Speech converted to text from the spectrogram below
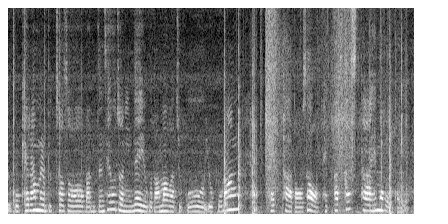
요거 계란물 묻혀서 만든 새우전인데 요거 남아가지고 요거랑 대파 넣어서 대파 파스타 해먹을 거예요.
